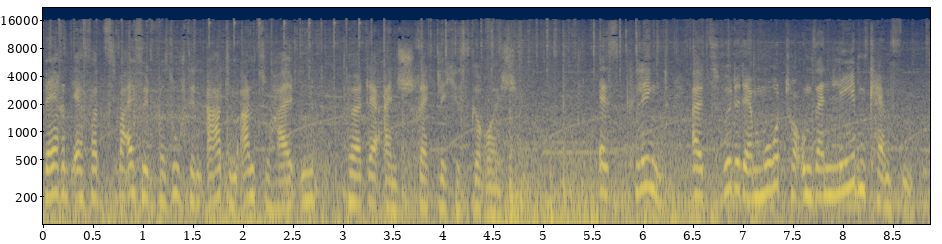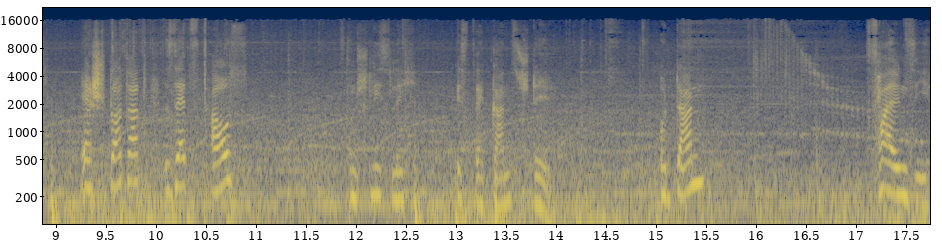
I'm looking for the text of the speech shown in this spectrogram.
Während er verzweifelt versucht, den Atem anzuhalten, hört er ein schreckliches Geräusch. Es klingt, als würde der Motor um sein Leben kämpfen. Er stottert, setzt aus und schließlich ist er ganz still. Und dann fallen sie.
